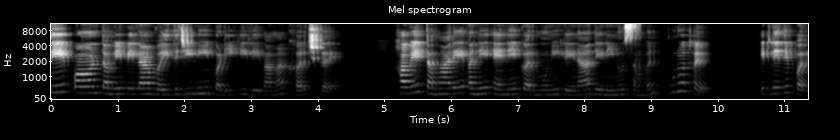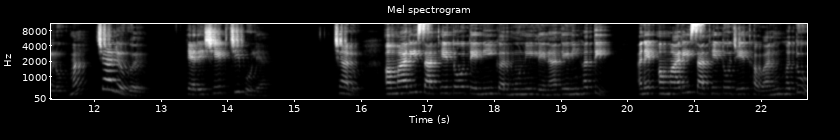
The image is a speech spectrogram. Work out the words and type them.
તે પણ તમે પેલા વૈદ્યજીની પડીકી લેવામાં ખર્ચ કર્યા. હવે તમારે અને એને કર્મોની લેણા દેણીનો સંબંધ પૂરો થયો. એટલે તે પરલોકમાં ચાલ્યો ગયો. ત્યારે શેઠજી બોલ્યા ચાલો અમારી સાથે તો તેની કર્મોની લેણા દેણી હતી અને અમારી સાથે તો જે થવાનું હતું,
